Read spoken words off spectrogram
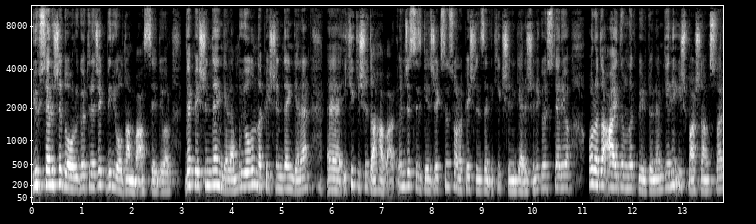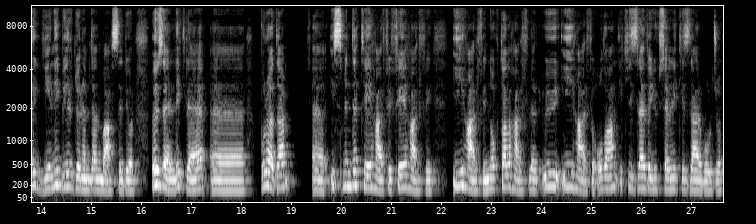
Yükselişe doğru götürecek bir yoldan bahsediyor. Ve peşinden gelen bu yolun da peşinden gelen e, iki kişi daha var. Önce siz geleceksiniz sonra peşinizden iki kişinin gelişini gösteriyor. Orada aydınlık bir dönem yeni iş başlangıçları yeni bir dönemden bahsediyor. Özellikle e, burada e, isminde T harfi, F harfi, İ harfi, noktalı harfler, Ü, İ harfi olan ikizler ve yükselen ikizler burcu.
